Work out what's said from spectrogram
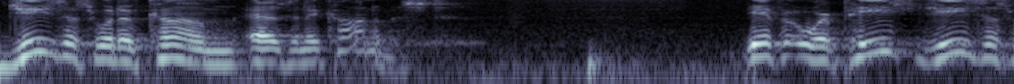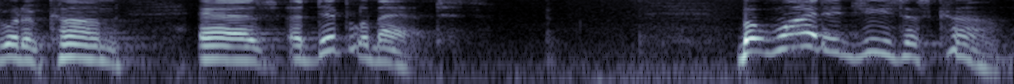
Jesus would have come as an economist. If it were peace, Jesus would have come as a diplomat. But why did Jesus come?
